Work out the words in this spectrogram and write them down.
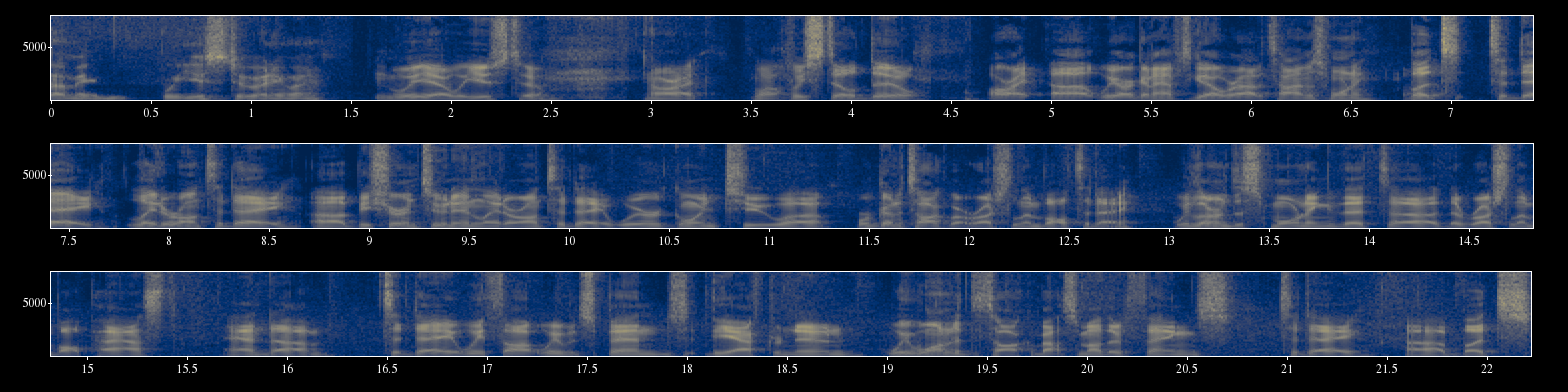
I mean, we used to anyway. Well, yeah, we used to. All right. Well, we still do. All right, uh, we are going to have to go. We're out of time this morning, but today, later on today, uh, be sure and tune in later on today. We're going to uh, we're going to talk about Rush Limbaugh today. We learned this morning that uh, that Rush Limbaugh passed, and um, today we thought we would spend the afternoon. We wanted to talk about some other things today, uh, but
